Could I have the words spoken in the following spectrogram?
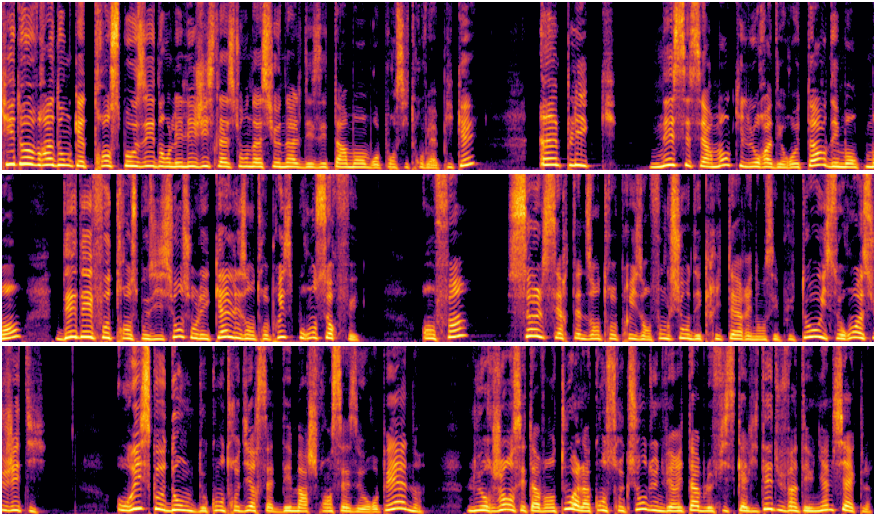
qui devra donc être transposé dans les législations nationales des États membres pour s'y trouver appliqué, implique nécessairement qu'il y aura des retards, des manquements, des défauts de transposition sur lesquels les entreprises pourront surfer. Enfin, Seules certaines entreprises, en fonction des critères énoncés plus tôt, y seront assujetties. Au risque donc de contredire cette démarche française et européenne, l'urgence est avant tout à la construction d'une véritable fiscalité du XXIe siècle.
